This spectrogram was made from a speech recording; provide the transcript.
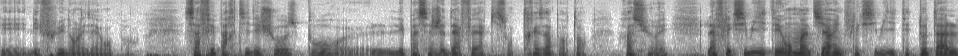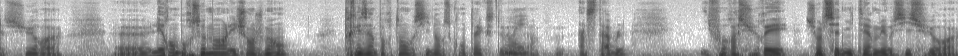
les flux dans les aéroports. Ça fait partie des choses pour euh, les passagers d'affaires qui sont très importants. Rassurer. La flexibilité, on maintient une flexibilité totale sur euh, euh, les remboursements, les changements. Très important aussi dans ce contexte un peu instable. Il faut rassurer sur le sanitaire, mais aussi sur,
